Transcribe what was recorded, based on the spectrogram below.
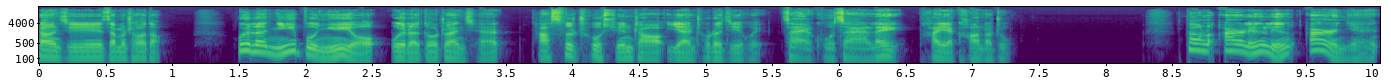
上集咱们说到，为了弥补女友，为了多赚钱，他四处寻找演出的机会，再苦再累他也扛得住。到了二零零二年，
